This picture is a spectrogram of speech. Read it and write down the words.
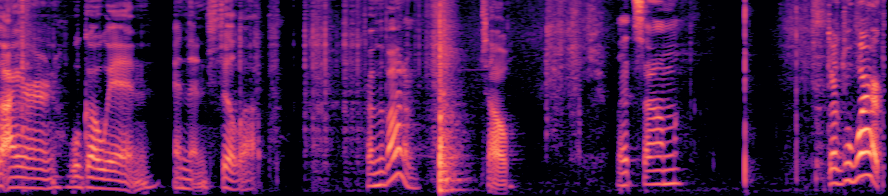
the iron will go in and then fill up from the bottom. So let's um get to work.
